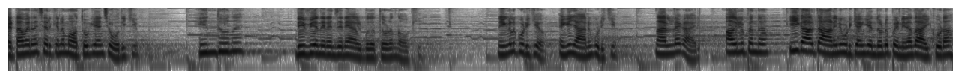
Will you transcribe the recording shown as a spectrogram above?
കെട്ടാൻ വരുന്ന ചെറുക്കന്റെ മുഖത്ത് നോക്കി ഞാൻ ചോദിക്കും. എന്തോന്ന്? ദിവ്യ നിരഞ്ജനെ അത്ഭുതത്തോടെ നോക്കി. നിങ്ങൾ കുടിക്കോ എങ്കിൽ ഞാനും കുടിക്കും. നല്ല കാര്യം. അതിലിപ്പോൾ എന്താ? ഈ കാലത്ത് ആണിന് കുടിക്കാമെങ്കിൽ എന്തുകൊണ്ട് പെണ്ണിനെ അതായിക്കൂടാ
